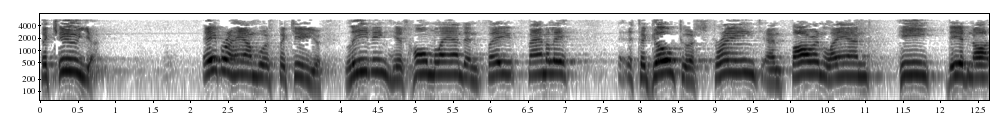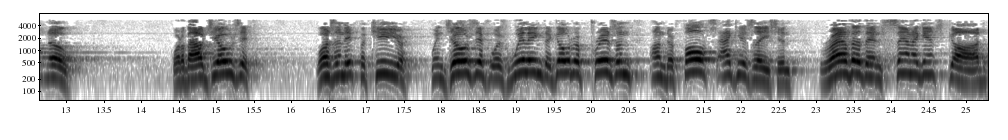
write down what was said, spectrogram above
Peculiar. Abraham was peculiar, leaving his homeland and family to go to a strange and foreign land he did not know. What about Joseph? Wasn't it peculiar when Joseph was willing to go to prison under false accusation rather than sin against God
